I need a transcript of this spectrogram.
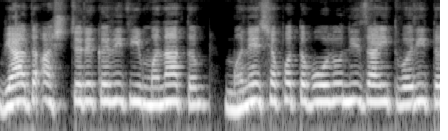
व्याध आश्चर्य करीती मनात म्हणे शपथ बोलूनी जाई त्वरित.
